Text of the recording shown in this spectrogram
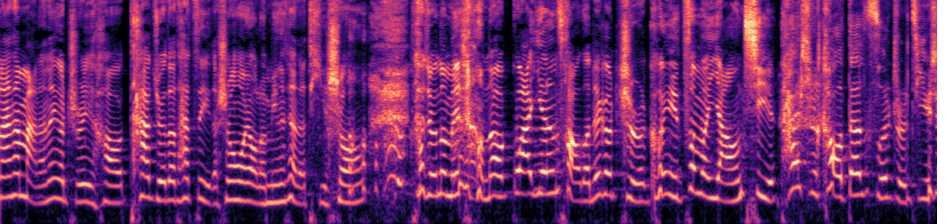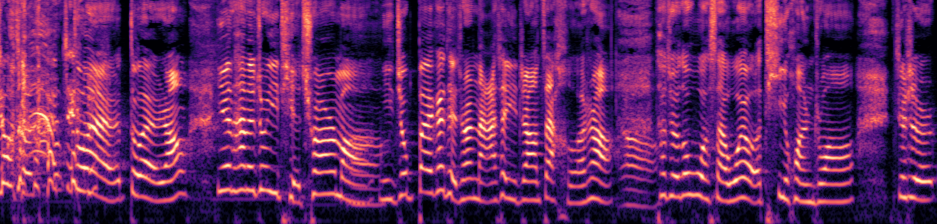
来他买了那个纸以后，他觉得他自己的生活有了明显的提升，他觉得没想到刮烟草的这个纸可以这么洋气。他是靠单词纸提升的，他这 对对，然后因为他那就一铁圈嘛，你就掰开铁圈拿下一张再合上，他觉得哇塞，我有了替换装，就是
